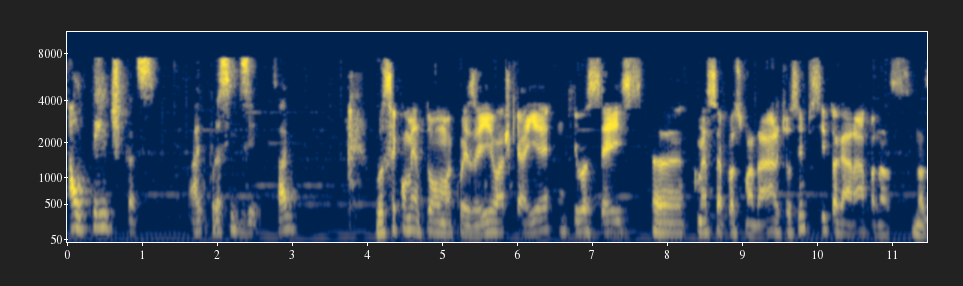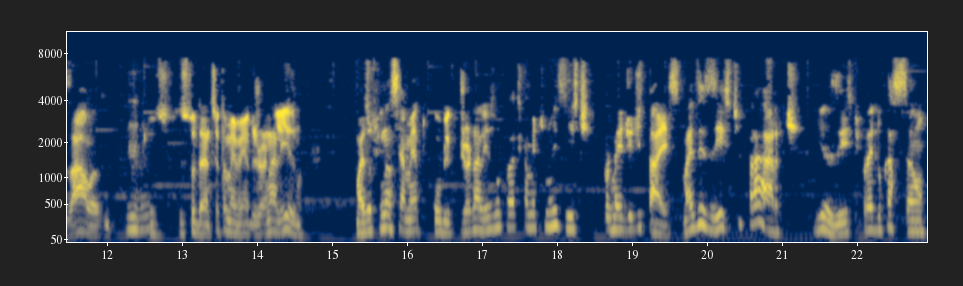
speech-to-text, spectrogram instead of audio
autênticas, por assim dizer, sabe? Você comentou uma coisa aí, eu acho que aí é em que vocês uh, começam a se aproximar da arte. Eu sempre cito a garapa nas, nas aulas uhum. dos estudantes. Eu também venho do jornalismo, mas o financiamento público de jornalismo praticamente não existe por meio de editais, mas existe para arte e existe para educação.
